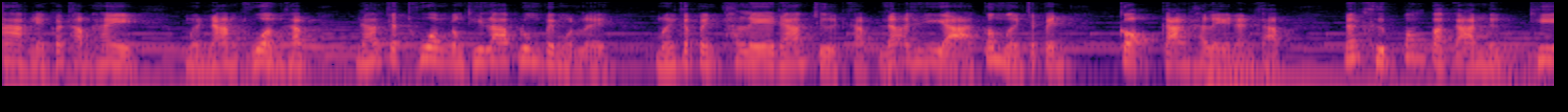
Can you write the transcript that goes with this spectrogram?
มากๆเนี่ยก็ทำให้เหมือนน้ำท่วมครับ น้ำจะท่วมตรงที่ราบลุ่มไปหมดเลย เหมือนกับเป็นทะเลน้ำจืดครับ และอยุธยาก็เหมือนจะเป็นเกาะกลางทะเลนั้นครับ นั่นคือป้อมปราการหนึ่งที่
